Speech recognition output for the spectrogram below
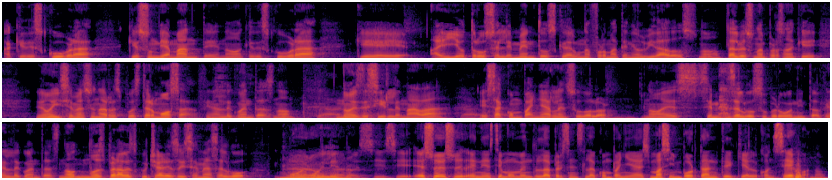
a que descubra que es un diamante, ¿no? A que descubra que hay otros elementos que de alguna forma tenía olvidados, ¿no? Tal vez una persona que, ¿no? Y se me hace una respuesta hermosa, a final de cuentas, ¿no? no es decirle nada, es acompañarla en su dolor, ¿no? Es, se me hace algo súper bonito, a final de cuentas. No, no esperaba escuchar eso y se me hace algo muy, muy lindo. sí, sí. Eso es, en este momento la presencia de la compañía es más importante que el consejo, ¿no?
